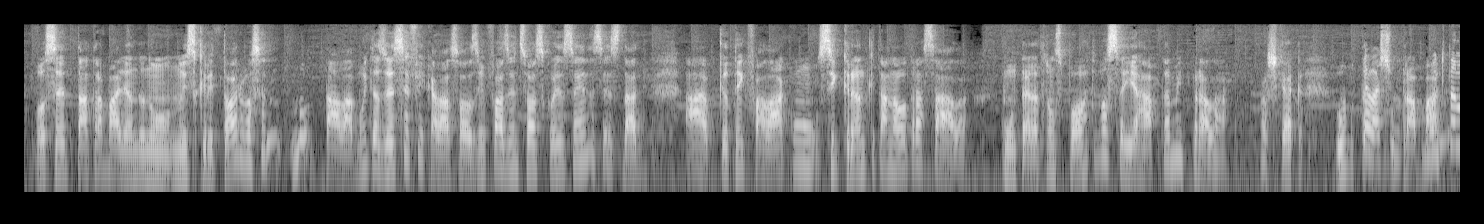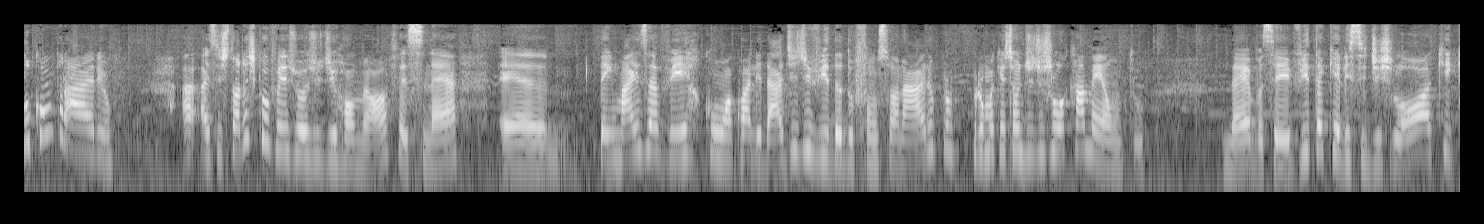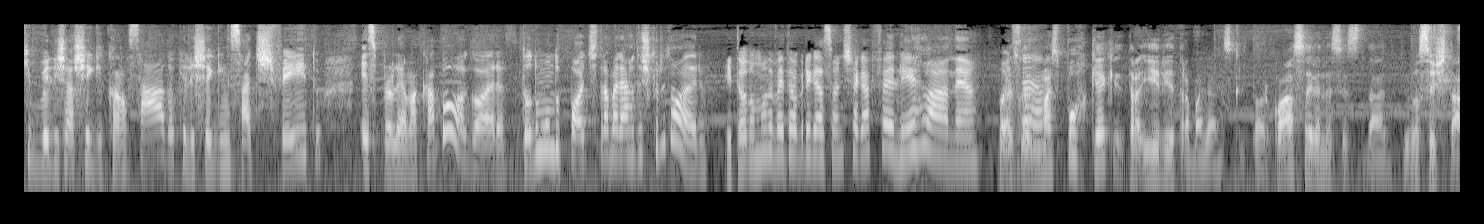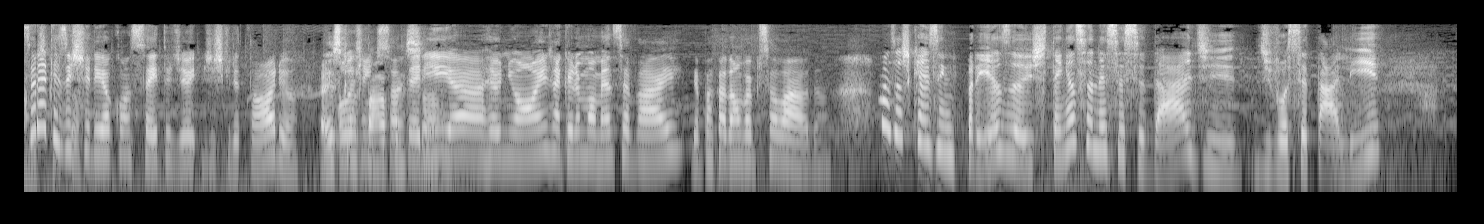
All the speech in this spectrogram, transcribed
você tá trabalhando no, no escritório, você não tá lá. Muitas vezes você fica lá sozinho fazendo suas coisas sem necessidade. Ah, porque eu tenho que falar com o Cicrano que tá na outra sala. Com o teletransporte, você ia rapidamente pra lá. Acho que é, o, Eu acho o trabalho. muito pelo contrário. As histórias que eu vejo hoje de home office, né, é, tem mais a ver com a qualidade de vida do funcionário por, uma questão de deslocamento. Né? Você evita que ele se desloque, que ele já chegue cansado, que ele chegue insatisfeito. Esse problema acabou agora. Todo mundo pode trabalhar do escritório. E todo mundo vai ter a obrigação de chegar feliz lá, né? Pois mas, é. mas por que, que tra- iria trabalhar no escritório? Qual seria a necessidade de você estar no Será que existiria o conceito de, de escritório? É isso Ou que a eu gente estava só pensando. teria reuniões, naquele momento você vai, depois cada um vai pro seu lado. Mas acho que as empresas têm essa necessidade de você estar ali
